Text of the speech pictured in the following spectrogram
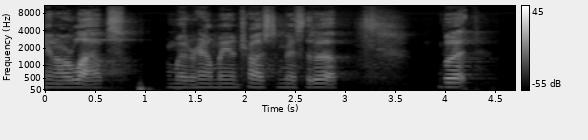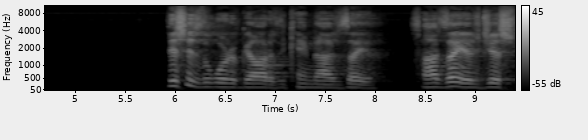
in our lives, no matter how man tries to mess it up. But this is the Word of God as it came to Isaiah. So Isaiah is just,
